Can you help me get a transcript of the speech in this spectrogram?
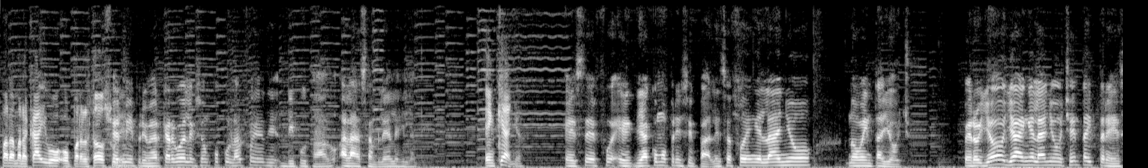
para Maracaibo o para el Estado Que mi primer cargo de elección popular fue di- diputado a la Asamblea Legislativa. ¿En qué año? Ese fue eh, ya como principal, ese fue en el año 98. Pero yo ya en el año 83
